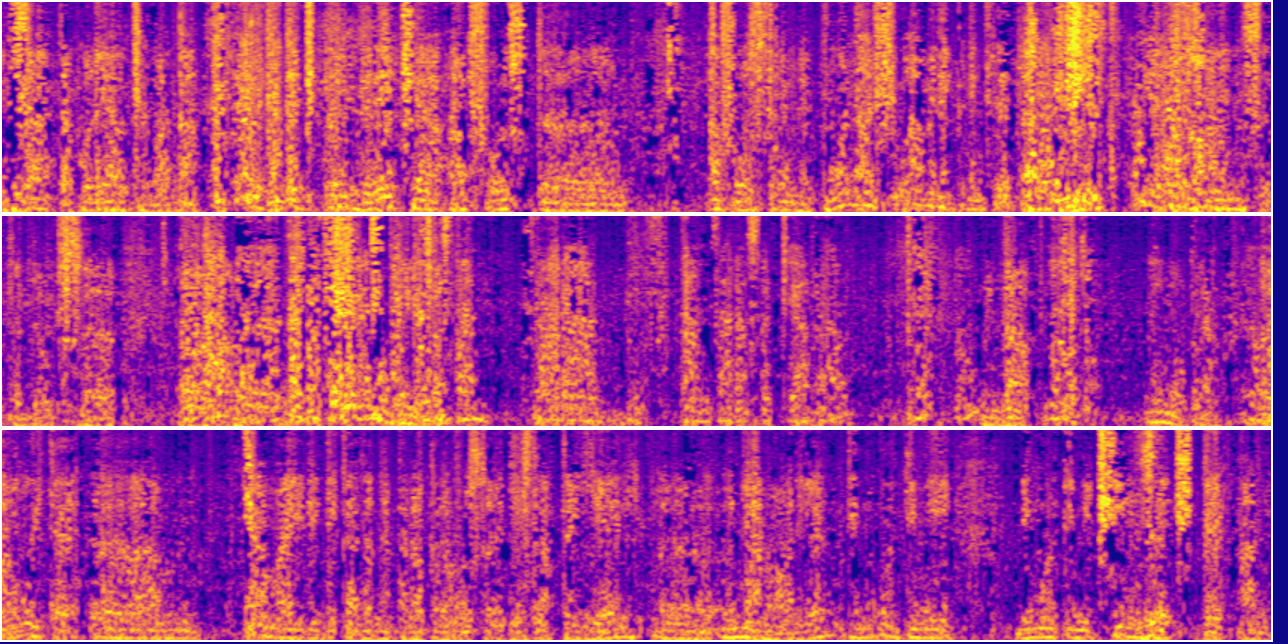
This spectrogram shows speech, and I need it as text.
Exact, acolo e altceva, da. Deci, în Grecia a fost, a fost vreme bună și oamenii prin Creta erau fain să te duci să... Țara, distanțarea socială, Da, nu prea. Uite, cea mai ridicată temperatură a fost registrată ieri, în ianuarie, din ultimii, din ultimii 50 de ani.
